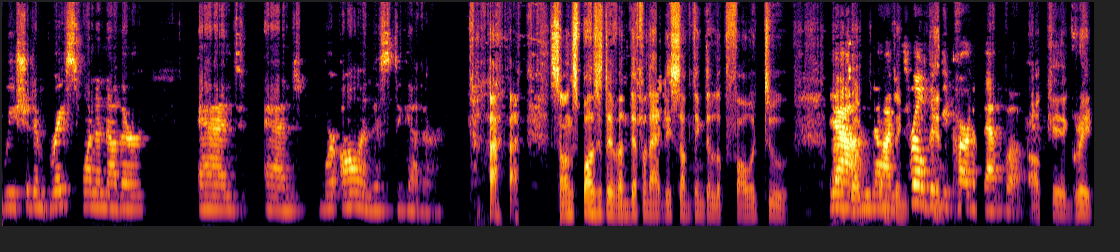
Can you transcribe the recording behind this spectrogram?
we should embrace one another and and we're all in this together sounds positive and definitely something to look forward to. Uh, yeah me no i'm thrilled to In- be part of that book Okay, great.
